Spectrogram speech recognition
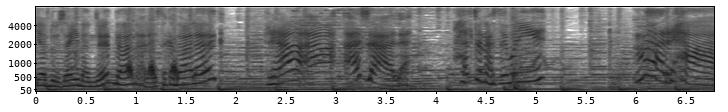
يبدو جيدا جدا. أليس كذلك؟ رائع أجل. هل تناسبني؟ مرحى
